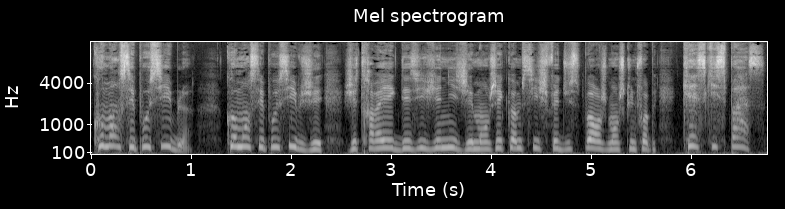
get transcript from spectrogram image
Comment c'est possible? Comment c'est possible? J'ai j'ai travaillé avec des hygiénistes, j'ai mangé comme si je fais du sport, je mange qu'une fois. Qu'est-ce qui se passe?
